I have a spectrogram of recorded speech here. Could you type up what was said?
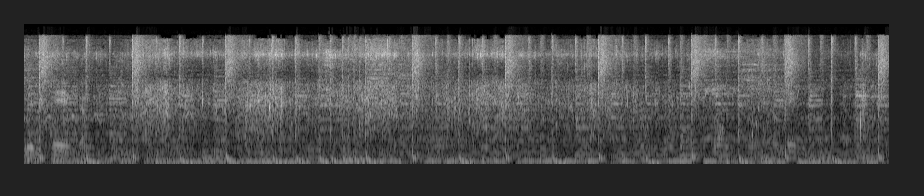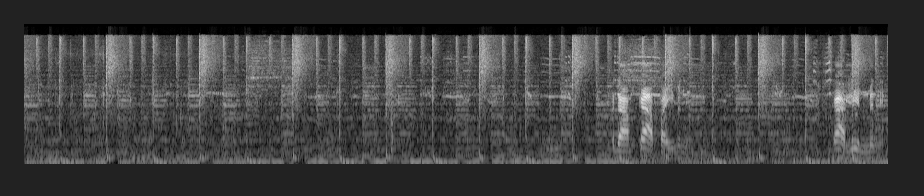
เล่นแพกัน ดามกล้าไปมั้ยเนี่ยกล้าเล่นไหมเนี่ย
